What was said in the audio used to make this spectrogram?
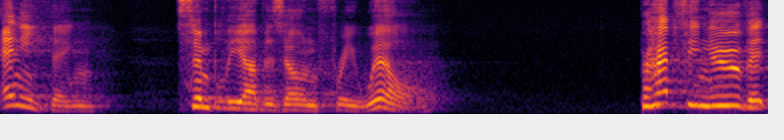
anything simply of his own free will. Perhaps he knew that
